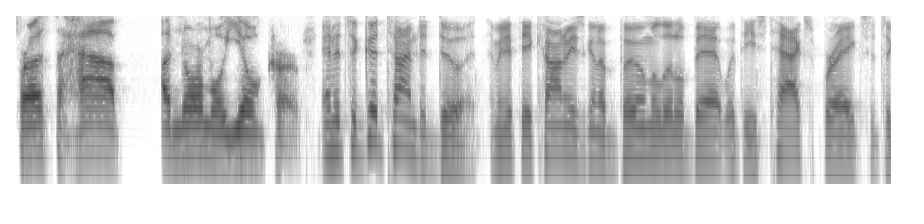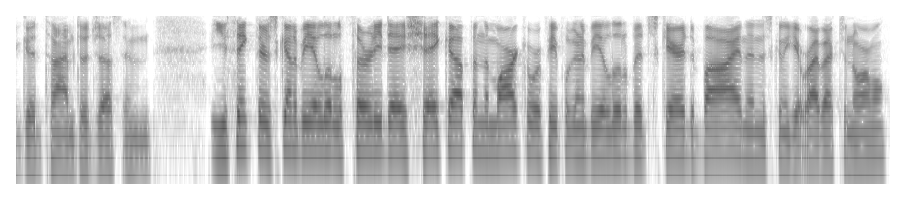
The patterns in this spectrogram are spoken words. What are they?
for us to have a normal yield curve. And it's a good time to do it. I mean, if the economy is going to boom a little bit with these tax breaks, it's a good time to adjust. And you think there's going to be a little 30 day shakeup in the market where people are going to be a little bit scared to buy and then it's going to get right back to normal?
